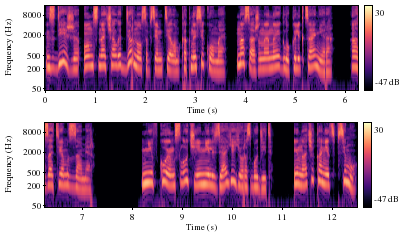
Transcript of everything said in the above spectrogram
Здесь же он сначала дернулся всем телом, как насекомое, насаженное на иглу коллекционера, а затем замер. Ни в коем случае нельзя ее разбудить, иначе конец всему.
